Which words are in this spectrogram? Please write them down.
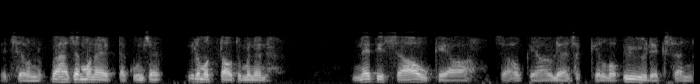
Et se on vähän semmoinen, että kun se ilmoittautuminen netissä aukeaa, se aukeaa yleensä kello yhdeksän,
